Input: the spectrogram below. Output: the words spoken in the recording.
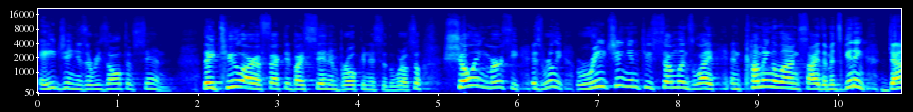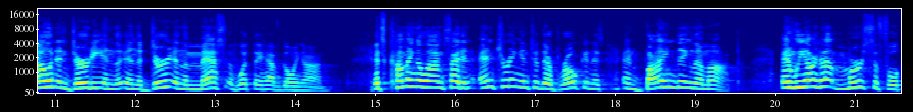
Aging is a result of sin. They too are affected by sin and brokenness of the world. So, showing mercy is really reaching into someone's life and coming alongside them. It's getting down and dirty in the, in the dirt and the mess of what they have going on. It's coming alongside and entering into their brokenness and binding them up. And we are not merciful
